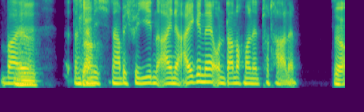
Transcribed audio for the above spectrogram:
weil mhm, dann klar. kann ich, dann habe ich für jeden eine eigene und dann noch mal eine totale. Ja.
